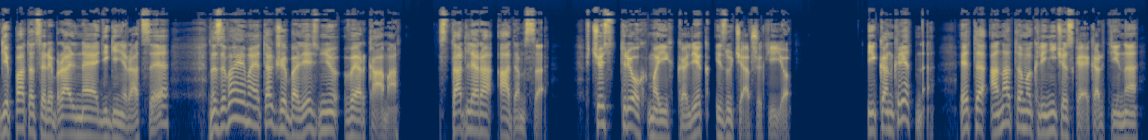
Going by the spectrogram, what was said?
гепатоцеребральная дегенерация, называемая также болезнью Веркама, Стадлера-Адамса, в честь трех моих коллег, изучавших ее. И конкретно это анатомоклиническая картина –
